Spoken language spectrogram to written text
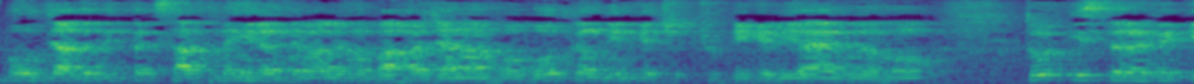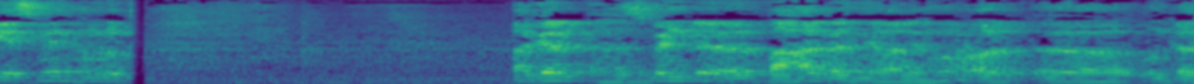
बहुत ज़्यादा दिन तक साथ नहीं रहने वाले हो, बाहर जाना हो, बहुत कम दिन के छुट्टी के लिए आए हुए हो तो इस तरह के केस में हम लोग अगर हस्बैंड बाहर रहने वाले हो और उनका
